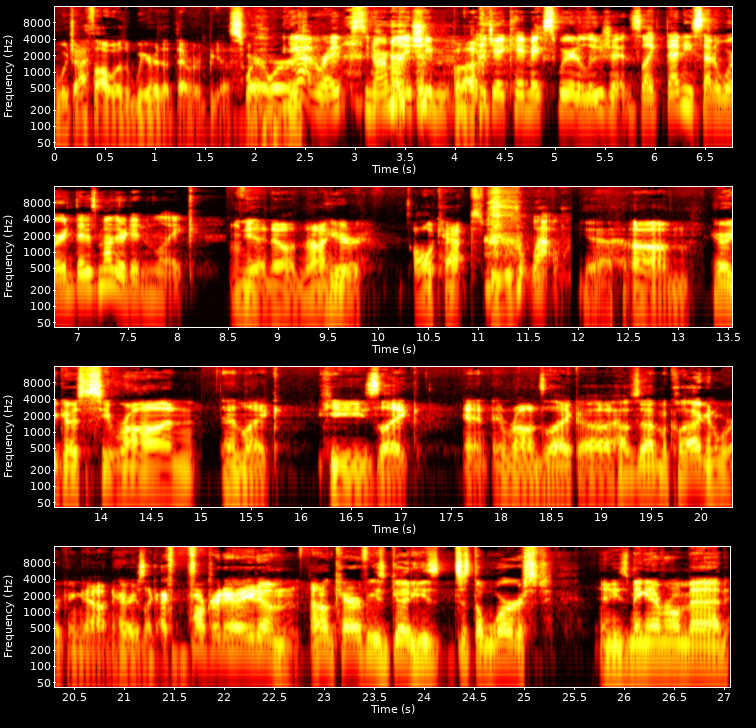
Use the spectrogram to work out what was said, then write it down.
Which I thought was weird that there would be a swear word. Yeah, right. Because normally she But- J.K. makes weird allusions. Like then he said a word that his mother didn't like. Yeah, no, not here. All caps too. Wow. yeah. Um, Harry goes to see Ron, and like he's like, and and Ron's like, uh, "How's that McLaggen working out?" And Harry's like, "I fucking hate him. I don't care if he's good. He's just the worst, and he's making everyone mad."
